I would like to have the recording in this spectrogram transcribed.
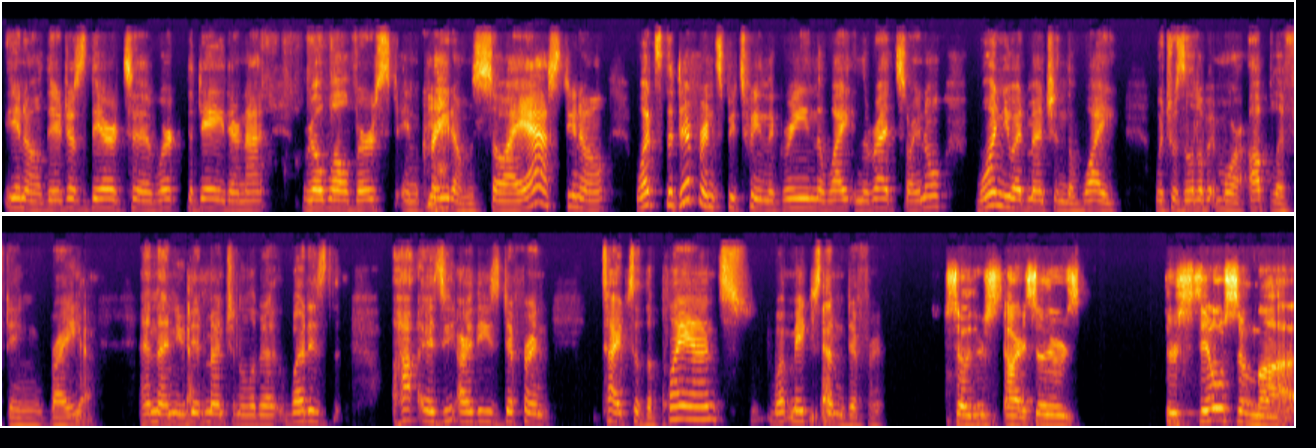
you know they're just there to work the day. They're not real well versed in kratom. Yeah. So I asked, you know, what's the difference between the green, the white, and the red? So I know one you had mentioned the white, which was a little bit more uplifting, right? Yeah. And then you yeah. did mention a little bit. What is how is he, are these different types of the plants? What makes yeah. them different? So there's all right. So there's there's still some uh,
